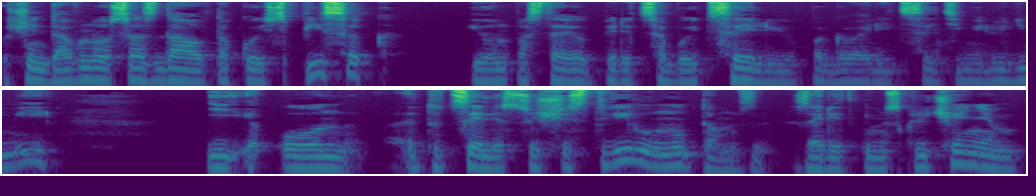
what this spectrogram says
очень давно создал такой список, и он поставил перед собой целью поговорить с этими людьми, и он эту цель осуществил, ну, там, за редким исключением,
